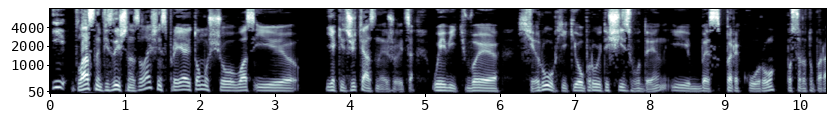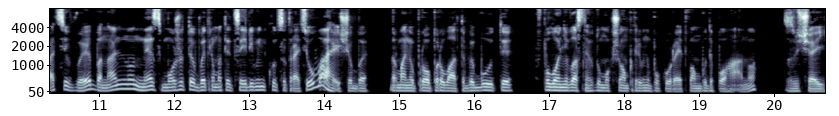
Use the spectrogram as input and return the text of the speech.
і власне фізична залежність сприяє тому, що у вас і якість життя знижується. Уявіть, ви хірург, який оперуєте 6 годин, і без перекуру посеред операції ви банально не зможете витримати цей рівень концентрації уваги, щоб нормально прооперувати. Ви будете в полоні власних думок, що вам потрібно покурити, вам буде погано. Зазвичай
